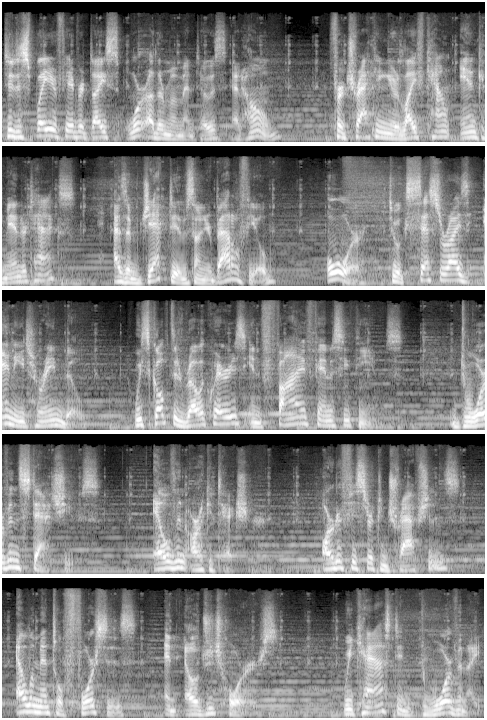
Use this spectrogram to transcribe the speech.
to display your favorite dice or other mementos at home, for tracking your life count and commander tax, as objectives on your battlefield, or to accessorize any terrain build. We sculpted reliquaries in five fantasy themes dwarven statues, elven architecture, artificer contraptions, elemental forces, and eldritch horrors. We cast in Dwarvenite,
